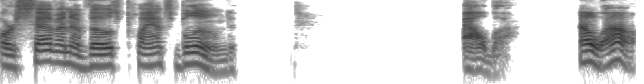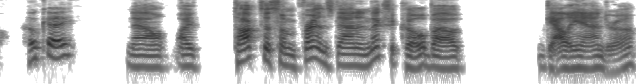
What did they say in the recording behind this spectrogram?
or seven of those plants bloomed. Alba. Oh, wow. Okay. Now, I talked to some friends down in Mexico about Galeandra,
